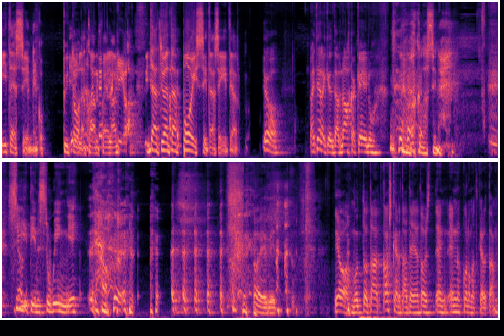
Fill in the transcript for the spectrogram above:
itse siinä niin pytyllä Joo, tarpeillaan. Pitää työntää pois sitä siitä. Ja, Joo. Ai teilläkin on täällä nahkakeinu. joo, klassinen. Siitin swingi. Oi vittu. Joo, mutta tota, kaksi kertaa tein ja toista, en, en ole kolmat kertaa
